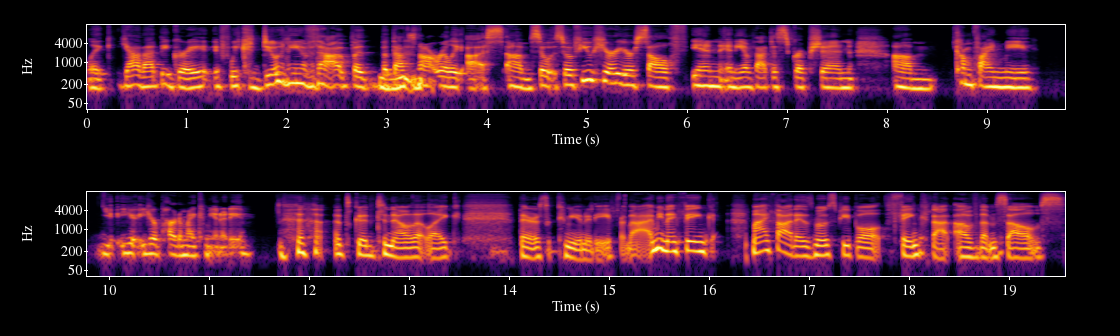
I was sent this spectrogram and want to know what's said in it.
like yeah that'd be great if we could do any of that but but that's mm-hmm. not really us. Um, so so if you hear yourself in any of that description um, come find me. Y- you're part of my community. It's good to know that like there's a community for that. I mean i think my thought is most people think that of themselves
